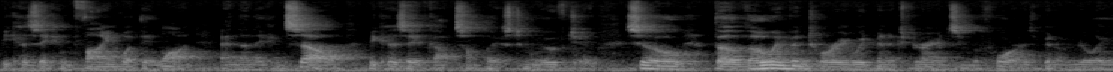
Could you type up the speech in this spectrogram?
because they can find what they want and then they can sell because they've got someplace to move to. So the low inventory we've been experiencing before has been a really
